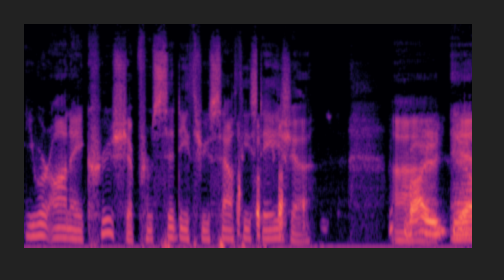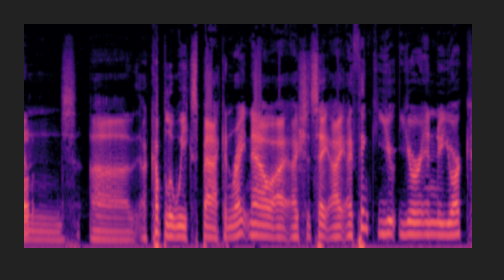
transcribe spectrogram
you were on a cruise ship from Sydney through Southeast Asia. Uh, right. And uh, a couple of weeks back, and right now, I, I should say, I, I, think you, you're in New York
